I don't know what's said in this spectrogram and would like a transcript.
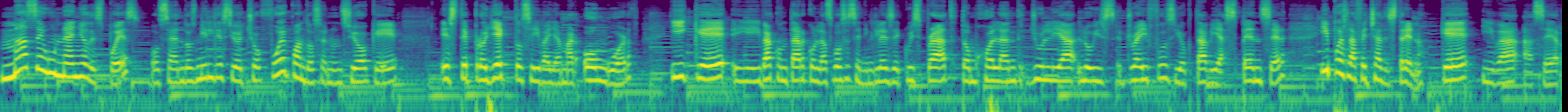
Más de un año después, o sea, en 2018 fue cuando se anunció que este proyecto se iba a llamar Onward y que iba a contar con las voces en inglés de Chris Pratt, Tom Holland, Julia Louis Dreyfus y Octavia Spencer y pues la fecha de estreno que iba a ser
